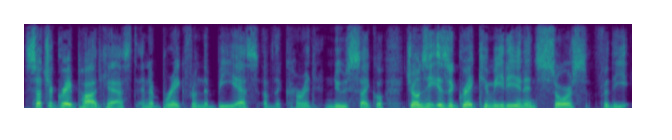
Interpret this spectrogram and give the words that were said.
Such a great podcast and a break from the BS of the current news cycle. Jonesy is a great comedian and source for the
